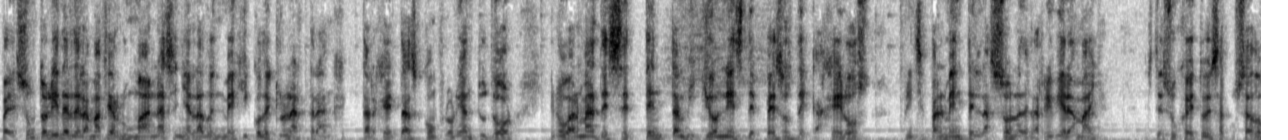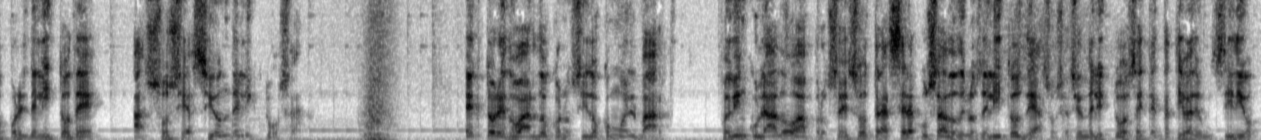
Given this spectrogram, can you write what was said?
presunto líder de la mafia rumana señalado en México de clonar tarjetas con Florian Tudor y robar más de 70 millones de pesos de cajeros, principalmente en la zona de la Riviera Maya. Este sujeto es acusado por el delito de asociación delictuosa. Héctor Eduardo, conocido como el BART, fue vinculado a proceso tras ser acusado de los delitos de asociación delictuosa y tentativa de homicidio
